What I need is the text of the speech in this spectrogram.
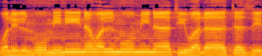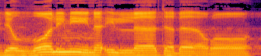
وللمؤمنين والمؤمنات ولا تزد الظالمين إلا تباراً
